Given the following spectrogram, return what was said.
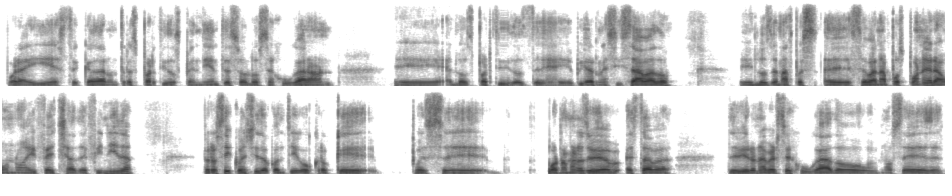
Por ahí este, quedaron tres partidos pendientes, solo se jugaron eh, los partidos de viernes y sábado. Eh, los demás pues eh, se van a posponer, aún no hay fecha definida. Pero sí, coincido contigo, creo que pues por lo menos debieron haberse jugado, no sé,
